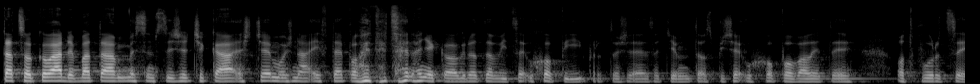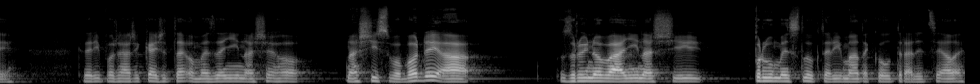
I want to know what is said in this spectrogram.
ta celková debata, myslím si, že čeká ještě možná i v té politice na někoho, kdo to více uchopí, protože zatím to spíše uchopovali ty odpůrci, kteří pořád říkají, že to je omezení našeho, naší svobody a zrujnování naší průmyslu, který má takovou tradici, ale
